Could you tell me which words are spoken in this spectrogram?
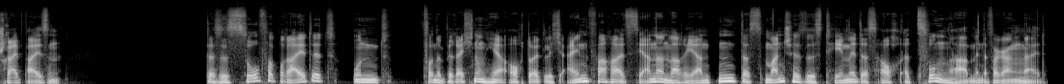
Schreibweisen. Das ist so verbreitet und von der Berechnung her auch deutlich einfacher als die anderen Varianten, dass manche Systeme das auch erzwungen haben in der Vergangenheit.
